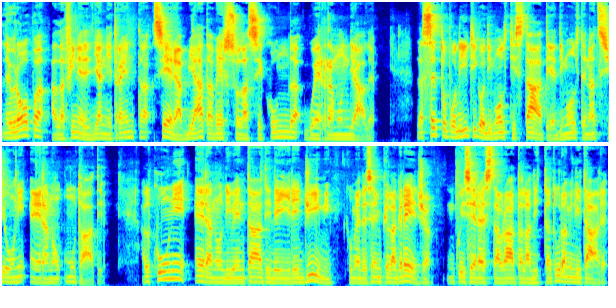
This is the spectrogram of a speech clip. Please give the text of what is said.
L'Europa, alla fine degli anni 30, si era avviata verso la seconda guerra mondiale. L'assetto politico di molti stati e di molte nazioni erano mutati. Alcuni erano diventati dei regimi, come ad esempio la Grecia, in cui si era instaurata la dittatura militare,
